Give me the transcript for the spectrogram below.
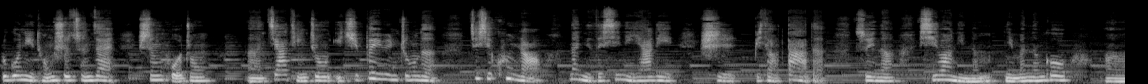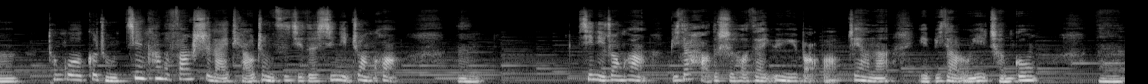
如果你同时存在生活中、嗯家庭中以及备孕中的这些困扰，那你的心理压力是比较大的。所以呢，希望你能你们能够嗯。通过各种健康的方式来调整自己的心理状况，嗯，心理状况比较好的时候再孕育宝宝，这样呢也比较容易成功。嗯，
